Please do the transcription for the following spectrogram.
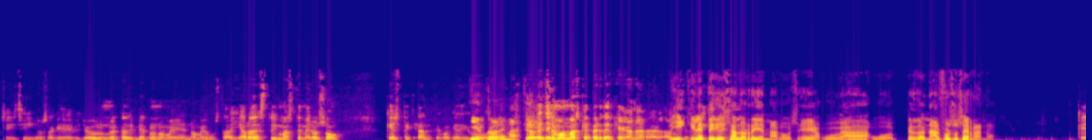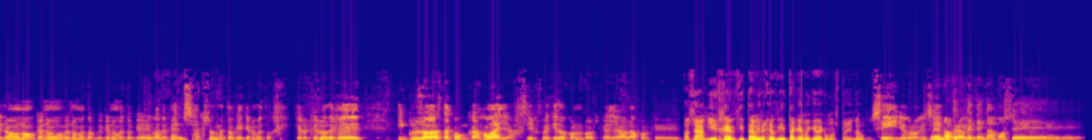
sí, sí. O sea que yo el mercado de invierno no me, no me gusta. Y ahora estoy más temeroso que expectante, porque digo, Y el problema es que- creo que tenemos más que perder que ganar. ¿eh? oye ¿y qué le pedís a los Reyes Magos Eh, o a- o- perdón a Alfonso Serrano que no, no, que no, que no me toque, que no me toque la defensa, que no me toque, que no me toque, que, lo- que lo deje incluso hasta con Caguaya. Yo me quedo con los que hay ahora porque o sea virgencita virgencita que me quede como estoy no sí, yo creo que sí. Pero no porque- creo que tengamos eh,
